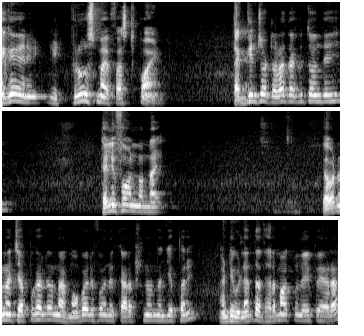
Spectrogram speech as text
again it proves my first point తగ్గిన చోట ఎలా తగ్గుతుంది? టెలిఫోన్లు ఉన్నాయి. ఎవరైనా చెప్పగలరా? నాకు మొబైల్ ఫోన్ కరప్షన్ ఉందని చెప్పని? అంటే వీళ్ళంతా ధర్మాత్మలు అయిపోయారా?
